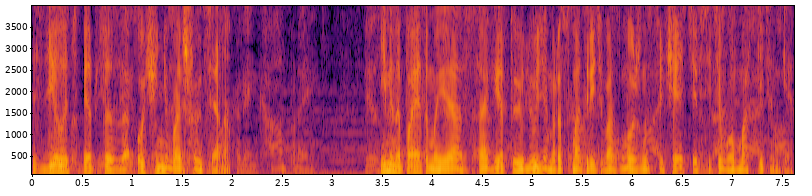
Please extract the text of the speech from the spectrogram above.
сделать это за очень небольшую цену. Именно поэтому я советую людям рассмотреть возможность участия в сетевом маркетинге.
